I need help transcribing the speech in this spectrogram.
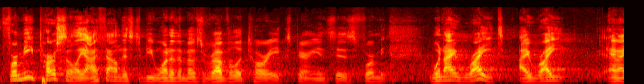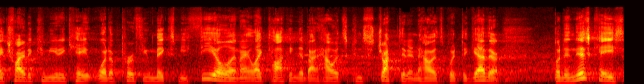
For me personally, I found this to be one of the most revelatory experiences for me when I write, I write and I try to communicate what a perfume makes me feel, and I like talking about how it's constructed and how it's put together. But in this case,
